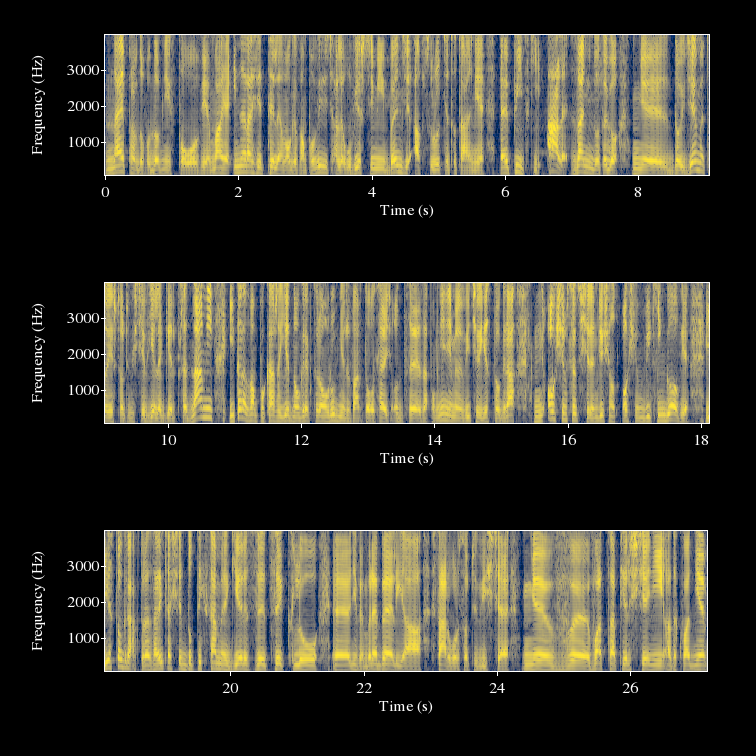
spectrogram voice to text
najprawdopodobniej w połowie maja. I na razie tyle mogę Wam powiedzieć, ale uwierzcie mi, będzie absolutnie totalnie epicki. Ale zanim do tego dojdziemy, to jeszcze oczywiście wiele gier przed nami i teraz Wam pokażę jedną grę, którą również warto ocalić od e, zapomnienia, mianowicie jest to gra 878 Wikingowie. Jest to gra, która zalicza się do tych samych gier z cyklu, e, nie wiem, Rebelia, Star Wars oczywiście, w Władca Pierścieni, a dokładnie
